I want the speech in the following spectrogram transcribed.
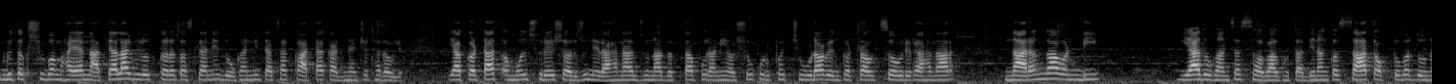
मृतक शुभम हा या नात्याला विरोध करत असल्याने दोघांनी त्याचा काटा काढण्याचे ठरवले. या कटात अमोल सुरेश अर्जुने राहणार जुना दत्तापूर आणि अशोक उर्फ चिवडा व्यंकटराव चौरे राहणार नारंगावंडी या दोघांचा सहभाग होता. दिनांक सात ऑक्टोबर दोन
